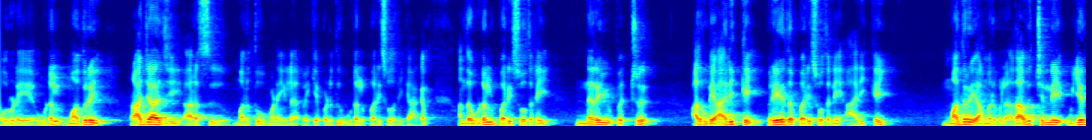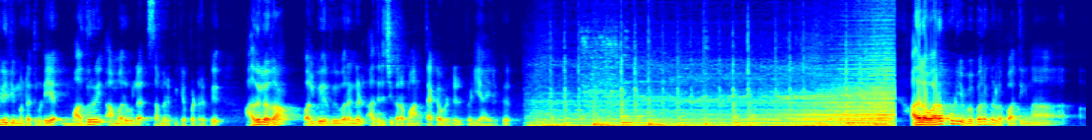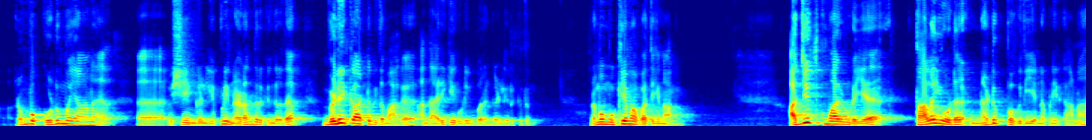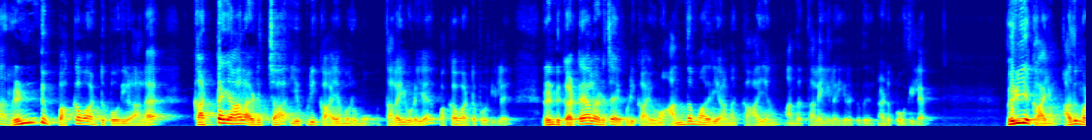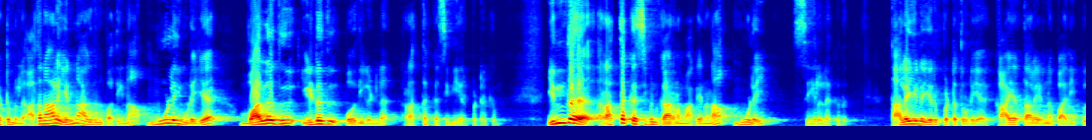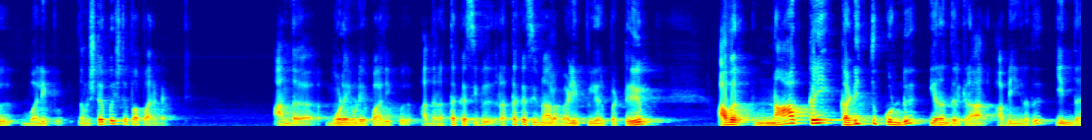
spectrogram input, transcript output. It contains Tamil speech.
அவருடைய உடல் மதுரை ராஜாஜி அரசு மருத்துவமனையில் வைக்கப்படுது உடல் பரிசோதனைக்காக. அந்த உடல் பரிசோதனை நிறைவு பெற்று அதனுடைய அறிக்கை பிரேத பரிசோதனை அறிக்கை மதுரை அமர்வில் அதாவது சென்னை உயர்நீதிமன்றத்தினுடைய மதுரை அமர்வில் சமர்ப்பிக்கப்பட்டிருக்கு. அதில் தான் பல்வேறு விவரங்கள் அதிர்ச்சிகரமான தகவல்கள் வெளியாயிருக்கு. அதில் வரக்கூடிய விவரங்களில் பார்த்தீங்கன்னா ரொம்ப கொடுமையான விஷயங்கள் எப்படி நடந்திருக்குங்கிறத வெளிக்காட்டு விதமாக அந்த அறிக்கையினுடைய விவரங்கள் இருக்குது. ரொம்ப முக்கியமாக பார்த்தீங்கன்னா அஜித் குமாரினுடைய தலையோட நடுப்பகுதி என்ன பண்ணியிருக்காங்கன்னா ரெண்டு பக்கவாட்டு பகுதிகளால் கட்டையால் அடித்தா எப்படி காயம் வருமோ தலையுடைய பக்கவாட்டு பகுதியில் ரெண்டு கட்டையால் அடித்தா எப்படி காயம் வரும் அந்த மாதிரியான காயம் அந்த தலையில் இருக்குது நடுப்பகுதியில். பெரிய காயம். அது மட்டும் இல்லை அதனால் என்ன ஆகுதுன்னு பார்த்தீங்கன்னா மூளையினுடைய வலது இடது பகுதிகளில் இரத்த கசிவு ஏற்பட்டிருக்கு. இந்த இரத்த கசிவின் காரணமாக என்னென்னா மூளை செயலிழக்குது. தலையில் ஏற்பட்டதுடைய காயத்தால் என்ன பாதிப்பு? வலிப்பு. நம்ம ஸ்டெப் பை ஸ்டெப்பாக பாருங்கள் அந்த மூளையினுடைய பாதிப்பு அந்த இரத்த கசிவு இரத்த கசிவினால் வலிப்பு ஏற்பட்டு அவர் நாக்கை கடித்து கொண்டு இறந்திருக்கிறார் அப்படிங்கிறது இந்த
